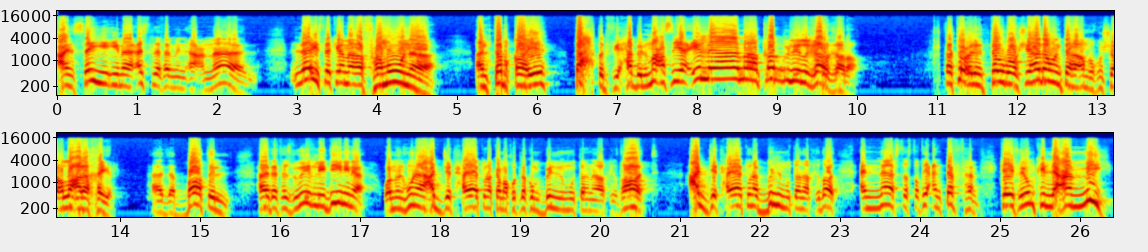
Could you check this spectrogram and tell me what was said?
عن سيء ما أسلف من أعمال. ليس كما أفهمونا أن تبقى إيه؟ تحطب في حبل المعصية إلى ما قبل الغرغرة. فتعلن التوبة والشهادة وانتهى أمرك إن شاء الله على خير. هذا باطل. هذا تزوير لديننا. ومن هنا عجت حياتنا كما قلت لكم بالمتناقضات. عجت حياتنا بالمتناقضات. الناس تستطيع أن تفهم كيف يمكن لعامي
